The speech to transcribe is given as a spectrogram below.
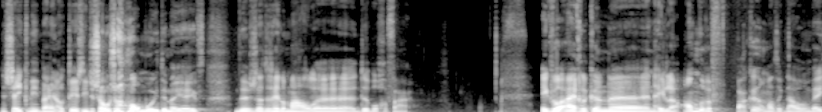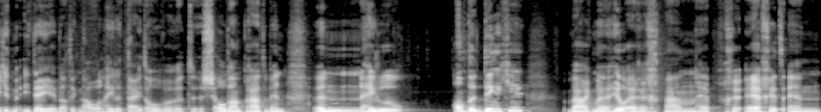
En zeker niet bij een autist die er sowieso al moeite mee heeft. Dus dat is helemaal uh, dubbel gevaar. Ik wil eigenlijk een, uh, een hele andere pakken, omdat ik nou een beetje het idee heb dat ik nou een hele tijd over hetzelfde aan het praten ben. Een heel ander dingetje waar ik me heel erg aan heb geërgerd en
